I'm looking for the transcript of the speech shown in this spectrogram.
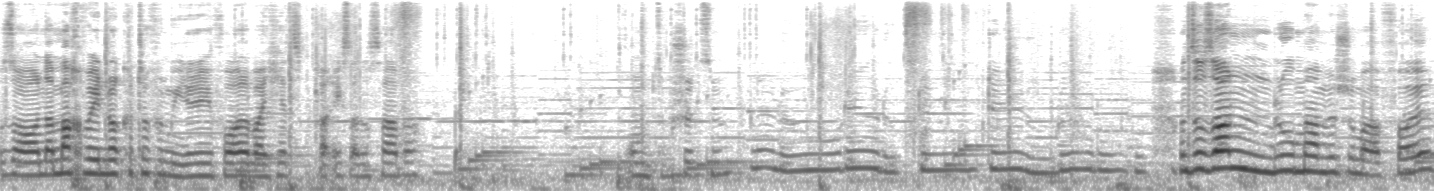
So, und dann machen wir noch Kartoffelmine hier vor, weil ich jetzt gerade nichts anderes habe. Um zu beschützen. Und so Sonnenblumen haben wir schon mal voll.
